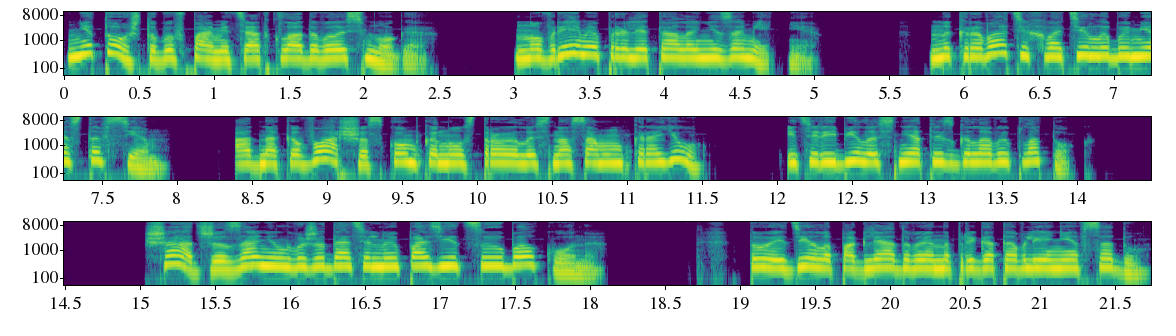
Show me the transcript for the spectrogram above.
Не то, чтобы в памяти откладывалось многое, но время пролетало незаметнее. На кровати хватило бы места всем, Однако Варша скомканно устроилась на самом краю и теребила снятый с головы платок. Шад же занял выжидательную позицию у балкона, то и дело поглядывая на приготовление в саду.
